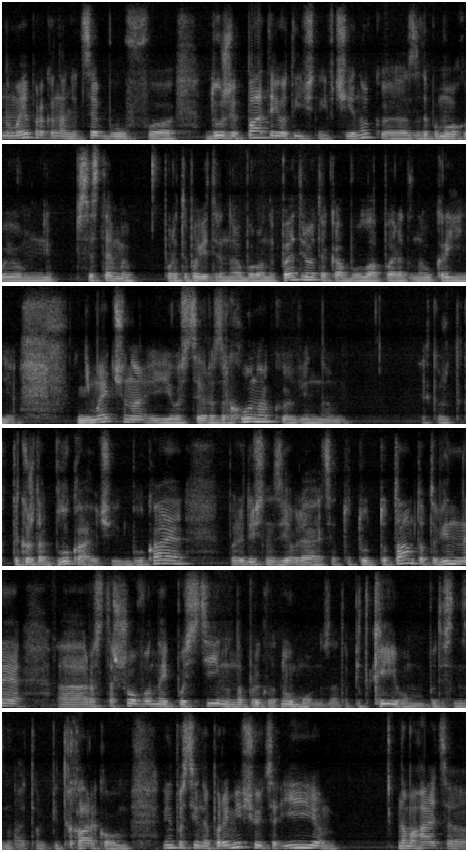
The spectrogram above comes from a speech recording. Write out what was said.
На моє переконання, це був е, дуже патріотичний вчинок е, за допомогою системи протиповітряної оборони Петріот, яка була передана Україні Німеччина. І ось цей розрахунок він. ем, Я скажу так, кажу так, блукаючий. Він блукає, періодично з'являється то тут, то там. Тобто він не е, розташований постійно, наприклад, ну умовно знаєте, під Києвом, або десь не знаю, там під Харковом. Він постійно переміщується і намагається,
